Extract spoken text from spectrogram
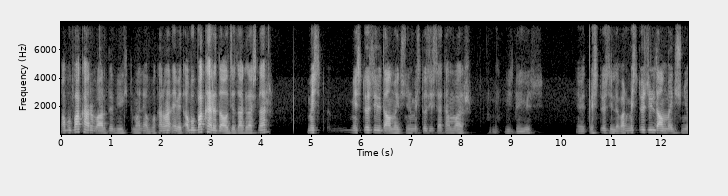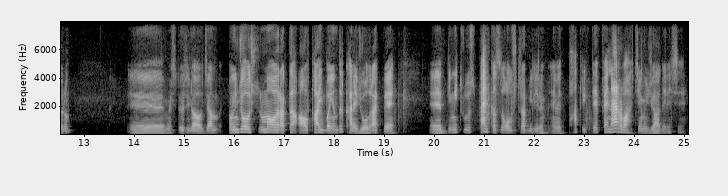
Abu Bakar vardı büyük ihtimalle. Abu Bakar var. Evet Abu Bakar'ı da alacağız arkadaşlar. Mesut, Mesut Özil'i de almayı düşünüyorum. Mesut Özil zaten var. %100. Evet Mesut Özil de var. Mesut Özil'i de almayı düşünüyorum. Ee, Mesut Özil'i alacağım. Oyuncu oluşturma olarak da Altay Bayındır kaleci olarak ve e, Dimitrius Pelkas'ı oluşturabilirim. Evet Patrick'te Fenerbahçe mücadelesi.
